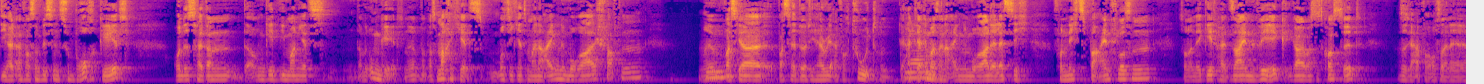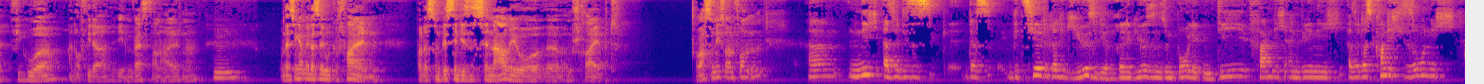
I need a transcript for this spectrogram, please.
die halt einfach so ein bisschen zu Bruch geht und es halt dann darum geht, wie man jetzt damit umgeht, ne? Was mache ich jetzt? Muss ich jetzt meine eigene Moral schaffen? Ne? Was ja, was ja Dirty Harry einfach tut. Und der hat Ja. ja immer seine eigene Moral, der lässt sich von nichts beeinflussen, sondern er geht halt seinen Weg, egal was es kostet. Das ist ja einfach auf seine Figur, halt auch wieder wie im Western halt. Ne? Und deswegen hat mir das sehr gut gefallen, weil das so ein bisschen dieses Szenario äh, umschreibt. Aber hast du nicht so empfunden? Ähm, nicht, also dieses, das gezielt religiöse, die religiösen Symboliken, die fand ich ein wenig, also das konnte ich so nicht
